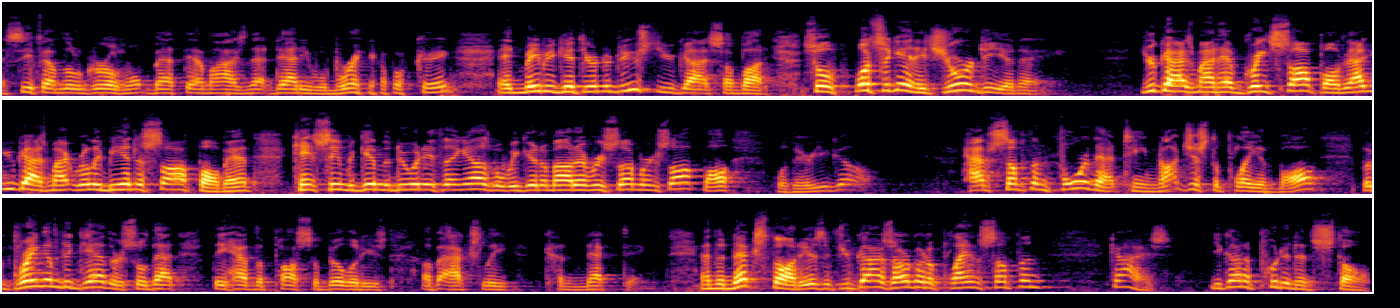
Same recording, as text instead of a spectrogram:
and see if them little girls won't bat them eyes and that daddy will bring them, okay? And maybe get to introduce to you guys somebody. So, once again, it's your DNA. You guys might have great softball. You guys might really be into softball, man. Can't seem to get them to do anything else, but we get them out every summer in softball. Well, there you go. Have something for that team, not just to play in ball, but bring them together so that they have the possibilities of actually connecting. And the next thought is if you guys are going to plan something, guys, you got to put it in stone.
